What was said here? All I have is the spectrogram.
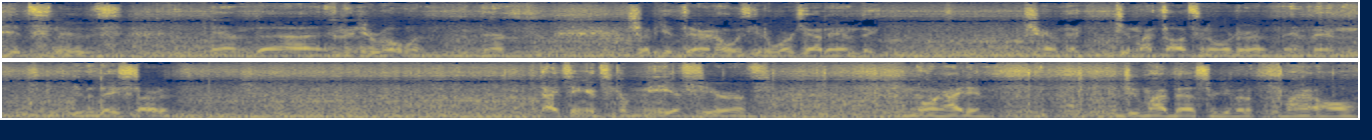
hit snooze, and uh, and then you're rolling. And try to get there and always get a workout in to kind of get my thoughts in order, and, and then get the day started. I think it's for me a fear of knowing I didn't do my best or give it my all.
